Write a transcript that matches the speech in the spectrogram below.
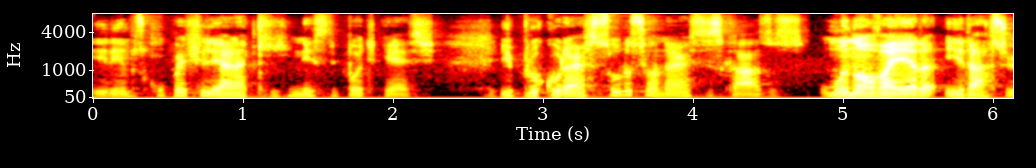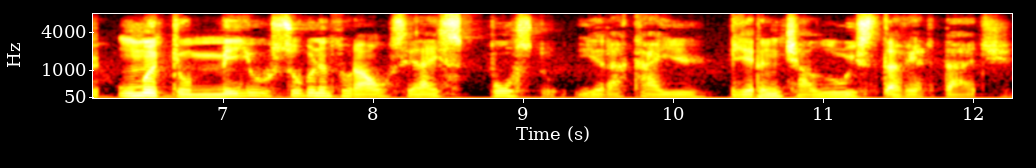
Iremos compartilhar aqui neste podcast e procurar solucionar esses casos. Uma nova era irá surgir, uma que o meio sobrenatural será exposto e irá cair perante a luz da verdade.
